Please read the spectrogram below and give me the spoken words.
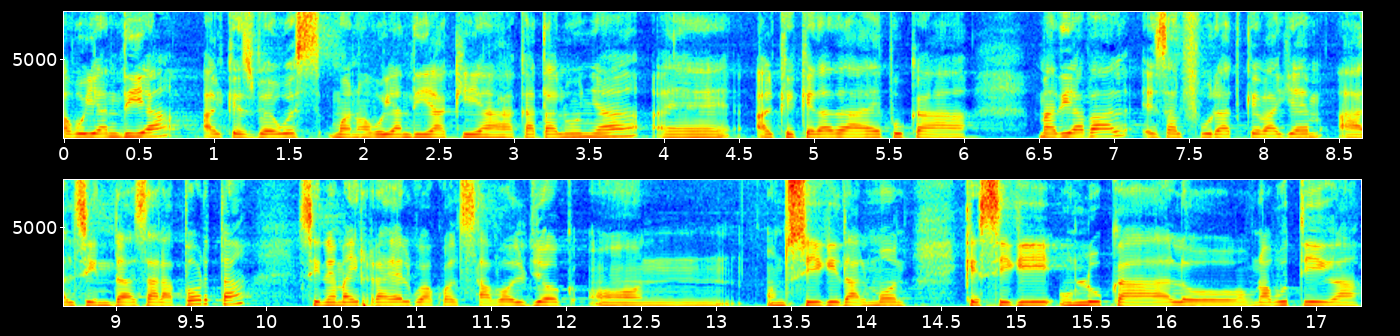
Avui en dia el que es veu és, bueno, avui en dia aquí a Catalunya, eh, el que queda d'època medieval és el forat que veiem als llindars a la porta, si anem a Israel o a qualsevol lloc on, on sigui del món, que sigui un local o una botiga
